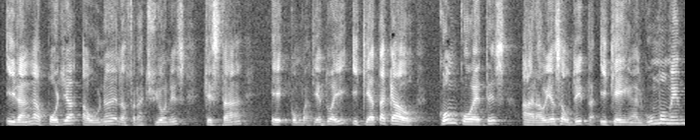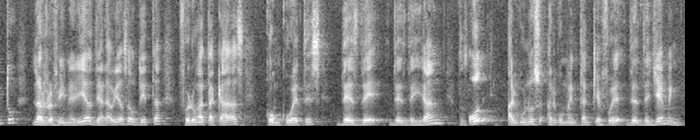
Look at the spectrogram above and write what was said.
Irán apoya a una de las fracciones que está eh, combatiendo ahí y que ha atacado con cohetes a Arabia Saudita y que en algún momento las refinerías de Arabia Saudita fueron atacadas con cohetes desde, desde Irán o algunos argumentan que fue desde Yemen.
